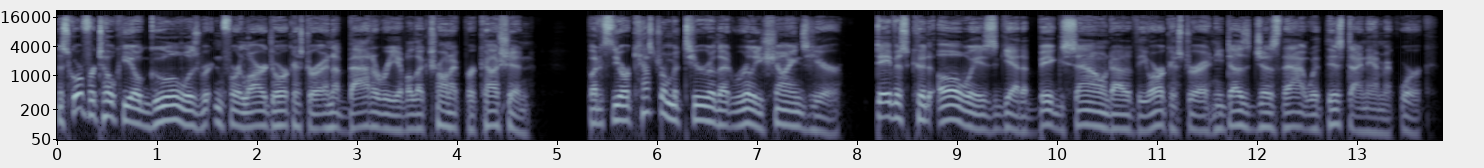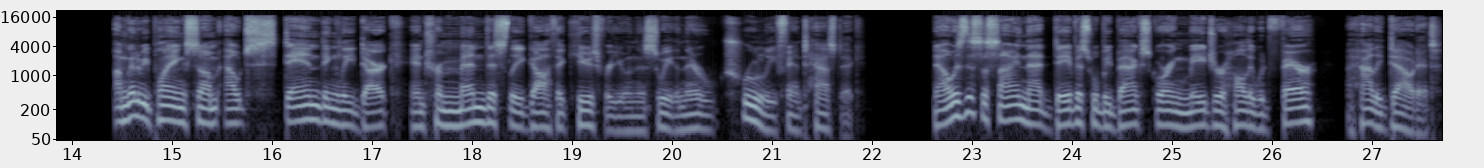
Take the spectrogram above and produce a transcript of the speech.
The score for Tokyo Ghoul was written for a large orchestra and a battery of electronic percussion, but it's the orchestral material that really shines here. Davis could always get a big sound out of the orchestra, and he does just that with this dynamic work. I'm going to be playing some outstandingly dark and tremendously gothic cues for you in this suite, and they're truly fantastic. Now, is this a sign that Davis will be back scoring major Hollywood fare? I highly doubt it.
